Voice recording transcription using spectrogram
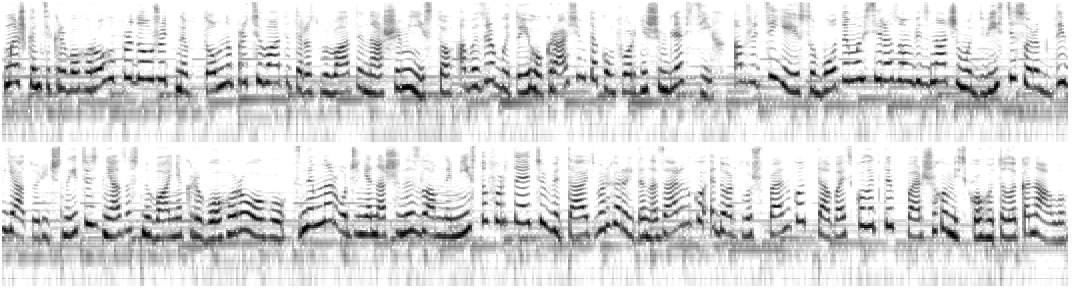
Мешканці Кривого Рогу продовжують невтомно працювати та розвивати наше місто, аби зробити його кращим та комфортнішим для всіх. А вже цієї суботи ми всі разом відзначимо 249-ту річницю з дня заснування Кривого Рогу. З ним народження наше незламне місто фортецю вітають Маргарита Назаренко, Едуард Лушпенко та весь колектив першого міського телеканалу.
